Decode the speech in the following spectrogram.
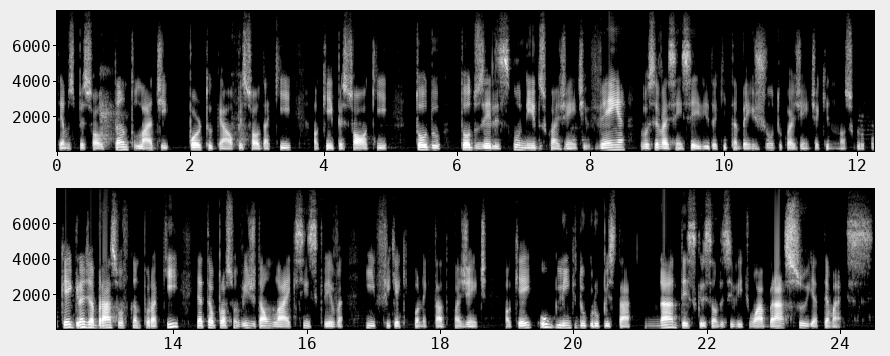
Temos pessoal tanto lá de Portugal, pessoal daqui, ok? Pessoal aqui, todo, todos eles unidos com a gente. Venha, você vai ser inserido aqui também junto com a gente aqui no nosso grupo, ok? Grande abraço, vou ficando por aqui e até o próximo vídeo. Dá um like, se inscreva e fique aqui conectado com a gente ok? O link do grupo está na descrição desse vídeo. Um abraço e até mais.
